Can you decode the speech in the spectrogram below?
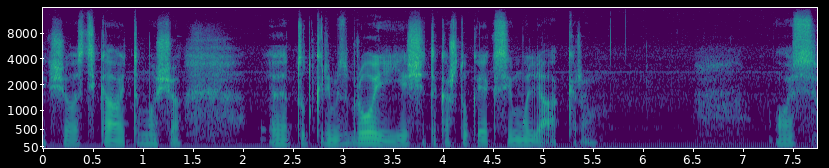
якщо вас цікавить, тому що е, тут, крім зброї, є ще така штука, як симулятор. Ось.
